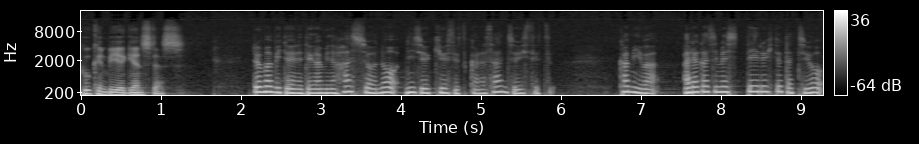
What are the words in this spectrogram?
who can be against us? ローマ人への手紙の8章の29節から31節。神はあらかじめ知っている人たちを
